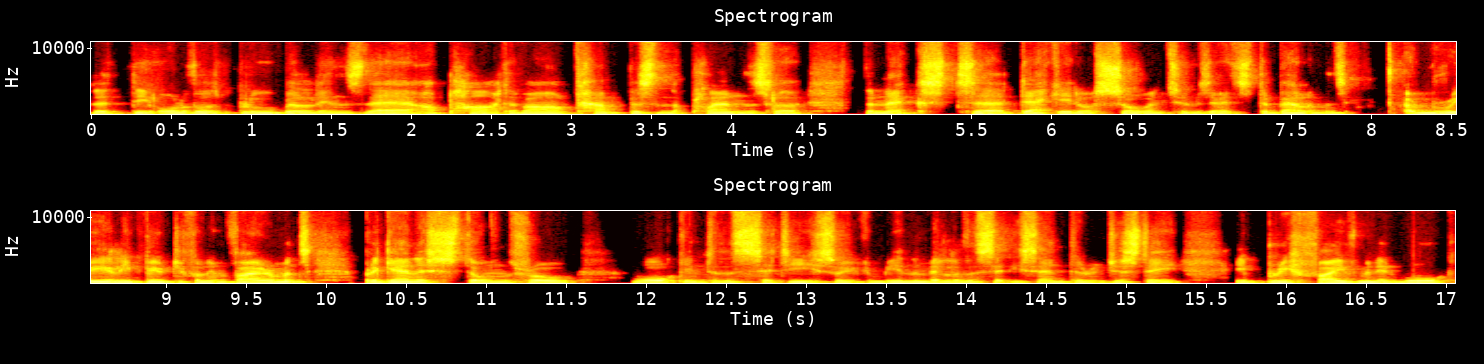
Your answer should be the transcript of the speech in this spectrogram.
that the all of those blue buildings there are part of our campus and the plans for the next uh, decade or so in terms of its development. A really beautiful environment, but again, a stone throw walk into the city. So you can be in the middle of the city centre in just a, a brief five minute walk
